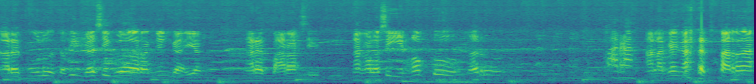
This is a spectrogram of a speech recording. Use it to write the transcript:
ngaret mulu. Tapi enggak sih gue orangnya enggak yang ngaret parah sih. Nah kalau si Inok tuh baru Parah. anaknya ngaret parah.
